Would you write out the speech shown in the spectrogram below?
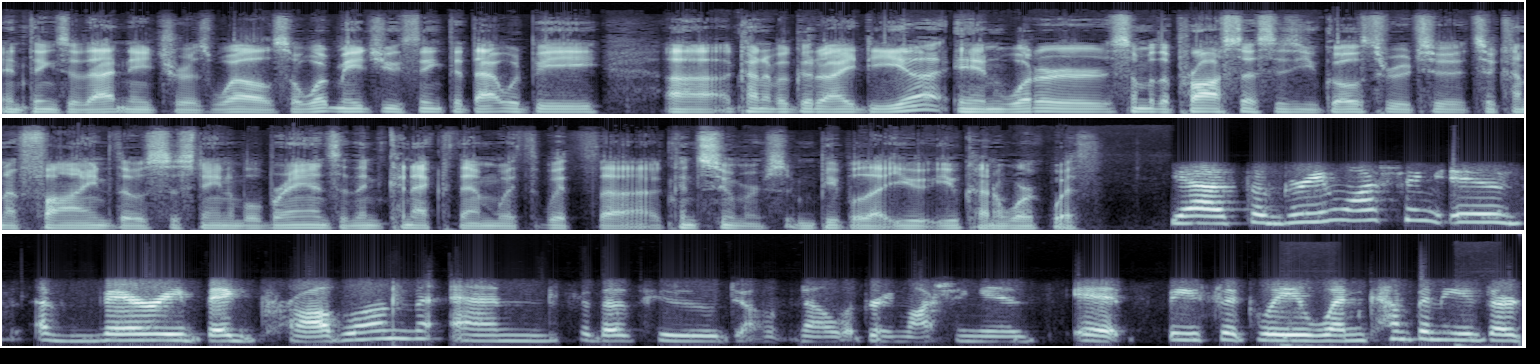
and things of that nature as well. So, what made you think that that would be uh, kind of a good idea? And what are some of the processes you go through to to kind of find those sustainable brands and then connect them with with uh, consumers and people that you you kind of work with? Yeah, so greenwashing is a very big problem. And for those who don't know what greenwashing is, it's basically when companies are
